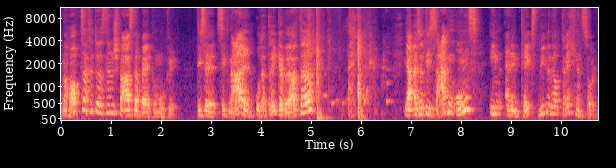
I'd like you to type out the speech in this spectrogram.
Na, Hauptsache du hast einen Spaß dabei, Pumuckl. Diese Signal- oder Triggerwörter, ja, also die sagen uns in einem Text, wie wir überhaupt rechnen sollen.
